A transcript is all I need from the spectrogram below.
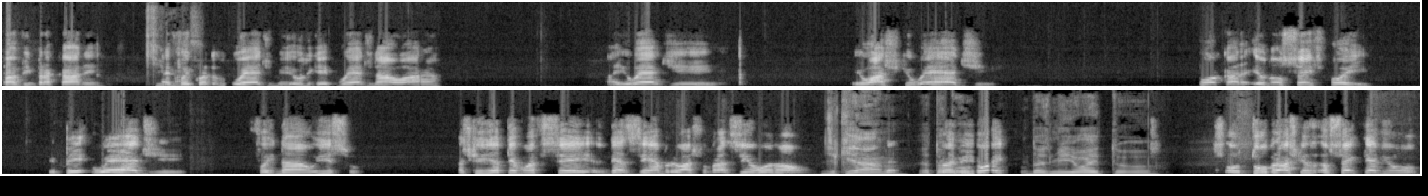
pra vir pra cá, né? Que aí massa. foi quando o Ed, eu liguei pro Ed na hora. Aí o Ed. Eu acho que o Ed. Pô, cara, eu não sei se foi. O Ed. Foi, não, isso. Acho que ia ter um UFC em dezembro, eu acho, no Brasil, ou não? De que ano? Eu tô 2008. Com... 2008. Outubro, eu acho que eu sei que teve um.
